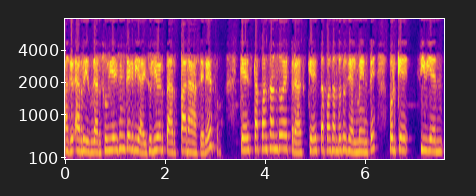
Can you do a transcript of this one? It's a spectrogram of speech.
arriesgar su vida y su integridad y su libertad para hacer eso. ¿Qué está pasando detrás? ¿Qué está pasando socialmente? Porque si bien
